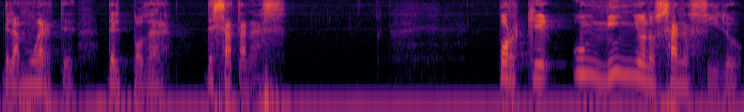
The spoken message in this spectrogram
de la muerte, del poder de Satanás. Porque un niño nos ha nacido,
